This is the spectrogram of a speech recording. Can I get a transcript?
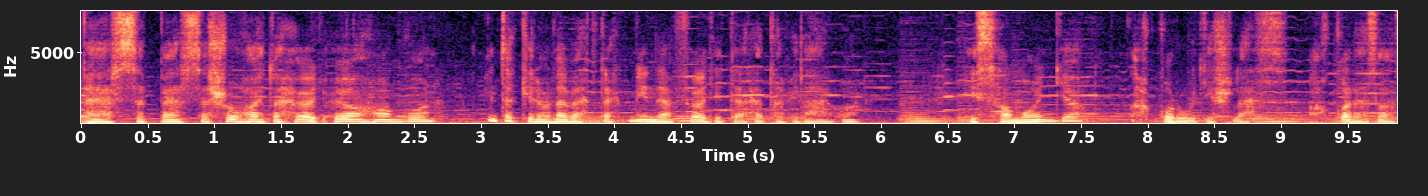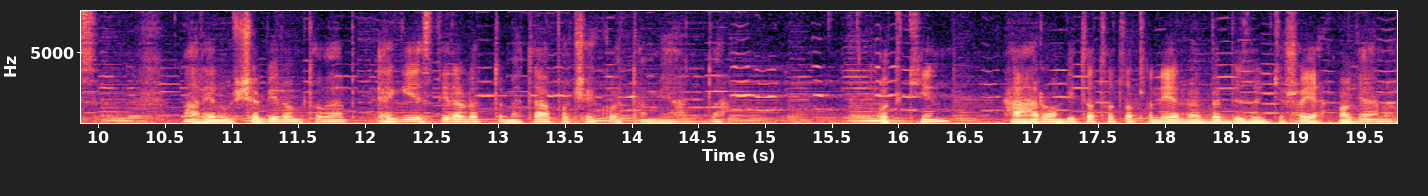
Persze, persze, sóhajt a hölgy olyan hangon, mint akiről levettek minden földi terhet a világon. Hisz ha mondja, akkor úgy is lesz. Akkor ez az. Már én úgy se bírom tovább. Egész délelőttömet elpocsékoltam miatta. Ott kin három vitathatatlan érvelbe bizonyítja saját magának,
